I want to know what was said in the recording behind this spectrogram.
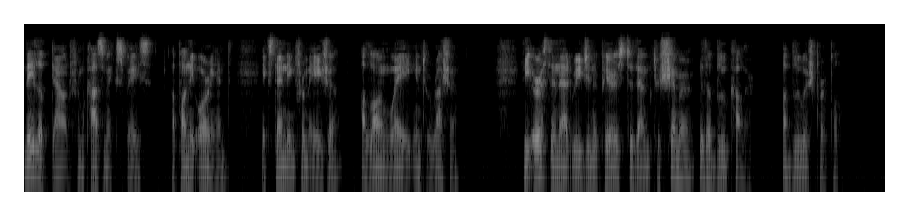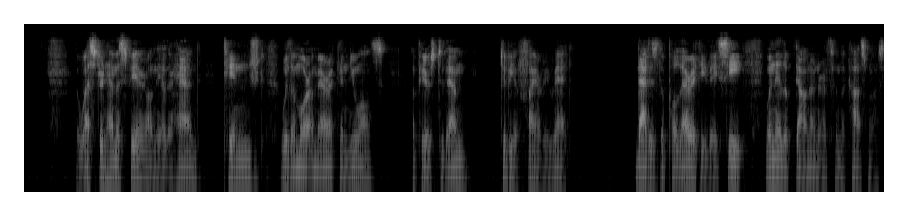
they look down from cosmic space upon the Orient, extending from Asia a long way into Russia, the earth in that region appears to them to shimmer with a blue color, a bluish purple. The Western Hemisphere, on the other hand, tinged with a more American nuance, appears to them to be a fiery red. That is the polarity they see when they look down on Earth from the cosmos.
